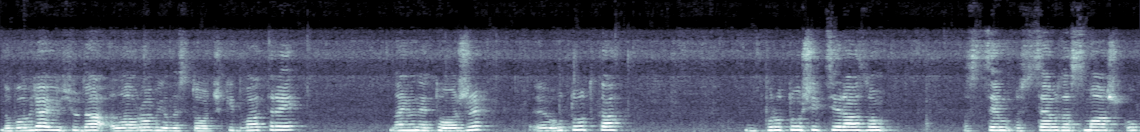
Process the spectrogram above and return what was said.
Добавляю сюди лаврові листочки 2-3. Най вони теж е, утутка протушиться разом з цим з цим засмажку.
